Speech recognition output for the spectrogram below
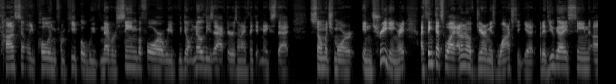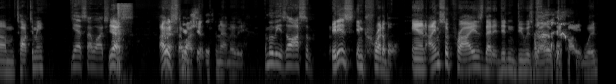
constantly pulling from people we've never seen before. We we don't know these actors, and I think it makes that so much more intriguing, right? I think that's why I don't know if Jeremy's watched it yet, but have you guys seen um, Talk to Me? Yes, I watched. Yes, it. I was scared shitless in that movie. The movie is awesome. It is incredible, and I'm surprised that it didn't do as well as I thought it would.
